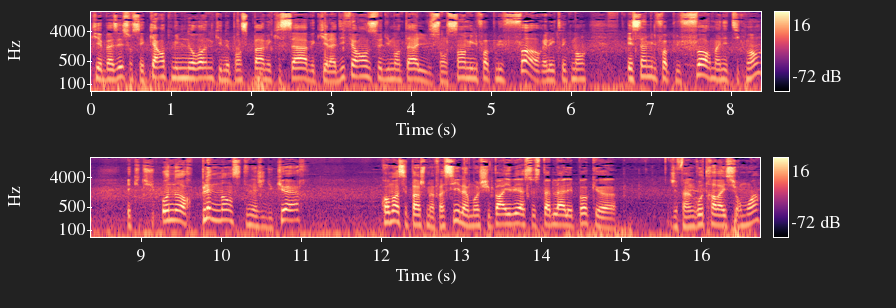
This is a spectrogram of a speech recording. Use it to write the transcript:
qui est basé sur ces 40 000 neurones qui ne pensent pas mais qui savent et qui, à la différence de ceux du mental, ils sont 100 000 fois plus forts électriquement et 5 000 fois plus forts magnétiquement, et que tu honores pleinement cette énergie du cœur, crois-moi, c'est pas un chemin facile. Hein. Moi, je suis pas arrivé à ce stade-là à l'époque. Euh, j'ai fait un gros travail sur moi.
